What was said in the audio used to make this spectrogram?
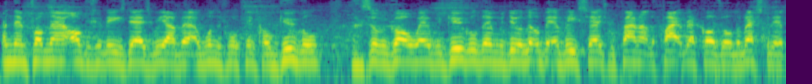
and then from there, obviously these days we have a, a wonderful thing called Google. So we go away, we Google them, we do a little bit of research, we find out the fight records, all the rest of it.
